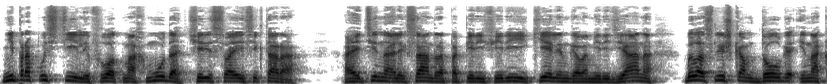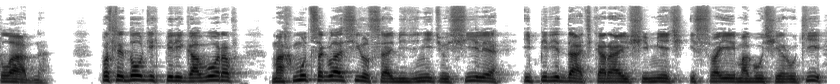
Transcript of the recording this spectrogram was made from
не пропустили флот Махмуда через свои сектора – а идти на Александра по периферии Келлингова меридиана было слишком долго и накладно. После долгих переговоров Махмуд согласился объединить усилия и передать карающий меч из своей могучей руки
